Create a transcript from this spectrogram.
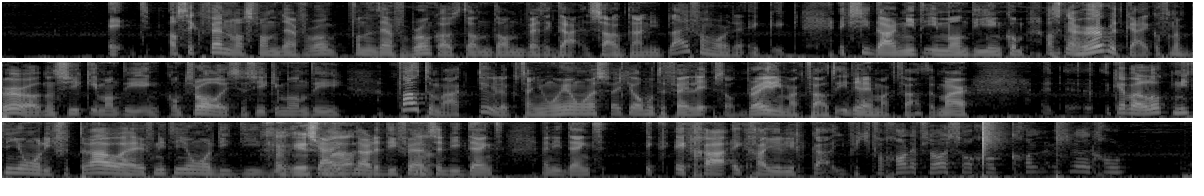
als ik fan was van de Denver, van de Denver Broncos, dan, dan werd ik daar, zou ik daar niet blij van worden. Ik, ik, ik zie daar niet iemand die in komt. Als ik naar Herbert kijk of naar Burrow, dan zie ik iemand die in control is. Dan zie ik iemand die fouten maakt. Tuurlijk, het zijn jonge jongens, weet je wel, moeten veel. le- Zoals Brady maakt fouten, iedereen maakt fouten. Maar eh, ik heb wel ook niet een jongen die vertrouwen heeft, niet een jongen die, die, kijkt naar de defense Ja. en die denkt, en die denkt, ik, ik, ga, ik ga jullie, weet je, van gewoon even zo, zo gewoon, gewoon, weet je wel, gewoon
